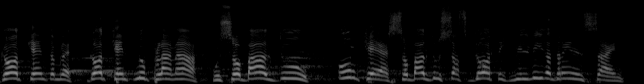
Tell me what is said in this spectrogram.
Gott kennt, Gott kennt nur Plan A. Und sobald du umkehrst, sobald du sagst, Gott, ich will wieder drinnen sein,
